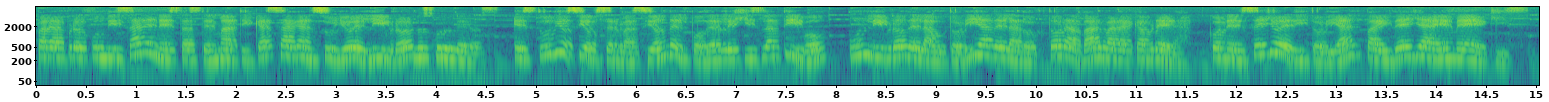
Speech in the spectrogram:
Para profundizar en estas temáticas, hagan suyo el libro Los Curuleros. Estudios y Observación del Poder Legislativo, un libro de la autoría de la doctora Bárbara Cabrera, con el sello editorial Paideya MX.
